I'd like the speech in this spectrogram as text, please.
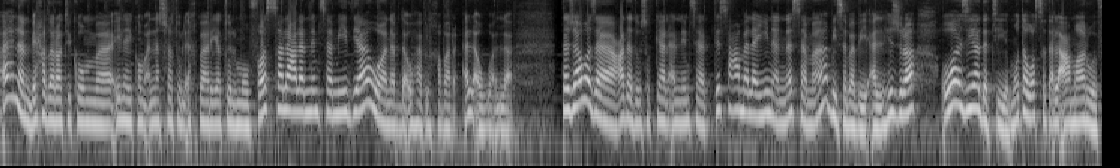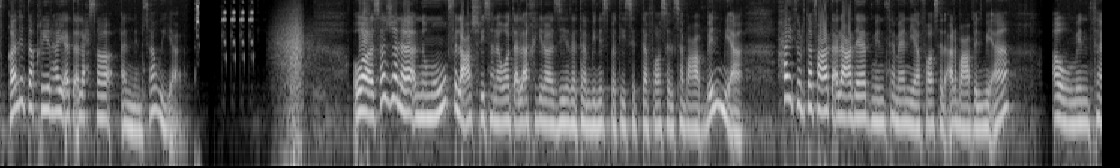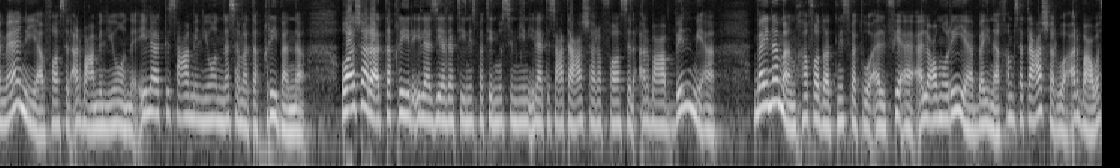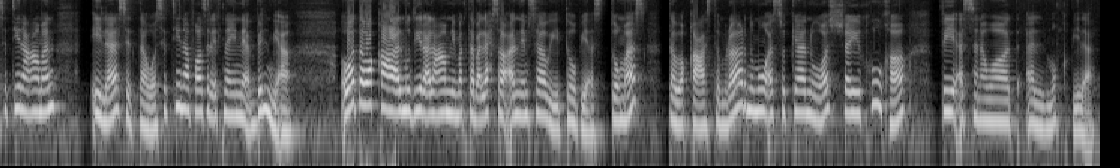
أهلا بحضراتكم إليكم النشرة الإخبارية المفصلة على النمسا ميديا ونبدأها بالخبر الأول. تجاوز عدد سكان النمسا 9 ملايين نسمة بسبب الهجرة وزيادة متوسط الأعمار وفقا لتقرير هيئة الإحصاء النمساوية وسجل النمو في العشر سنوات الأخيرة زيادة بنسبة 6.7% حيث ارتفعت الأعداد من 8.4% أو من 8.4 مليون إلى 9 مليون نسمة تقريبا. وأشار التقرير إلى زيادة نسبة المسنين إلى 19.4% بينما انخفضت نسبة الفئة العمرية بين 15 و 64 عاما إلى 66.2% وتوقع المدير العام لمكتب الإحصاء النمساوي توبياس توماس توقع استمرار نمو السكان والشيخوخة في السنوات المقبلة.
